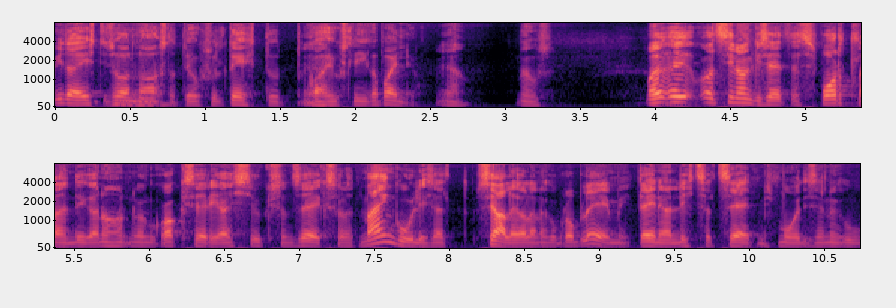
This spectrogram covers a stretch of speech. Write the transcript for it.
mida Eestis on mm -hmm. aastate jooksul tehtud kahjuks liiga palju. jah, nõus ma, vot siin ongi see, et Sportlandiga noh, on nagu kaks eri asja, üks on see, eks ole, et mänguliselt seal ei ole nagu probleemi, teine on lihtsalt see, et mismoodi see nagu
